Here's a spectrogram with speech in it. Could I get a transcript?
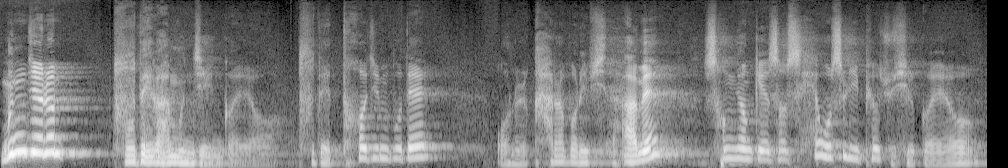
문제는 부대가 문제인 거예요. 부대 터진 부대 오늘 갈아버립시다. 아멘. 성령께서 새 옷을 입혀 주실 거예요.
